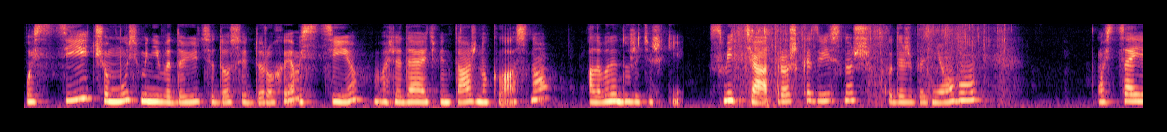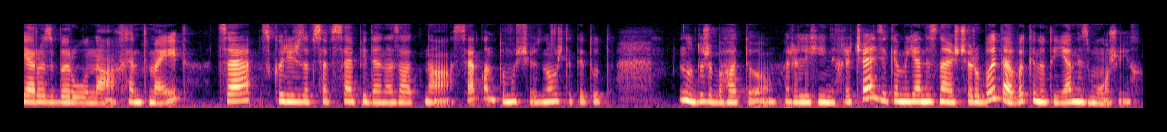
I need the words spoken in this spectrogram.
Ось ці чомусь мені видаються досить дорогим. Ось ці виглядають вінтажно, класно але вони дуже тяжкі. Сміття трошки, звісно ж, куди ж без нього. Ось це я розберу на handmade. Це, скоріш за все, все піде назад на секонд, тому що, знову ж таки, тут ну, дуже багато релігійних речей, з якими я не знаю, що робити, а викинути я не зможу їх.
